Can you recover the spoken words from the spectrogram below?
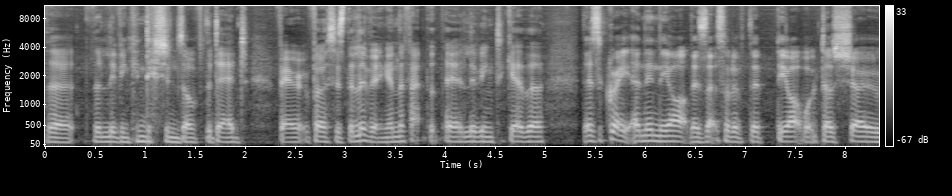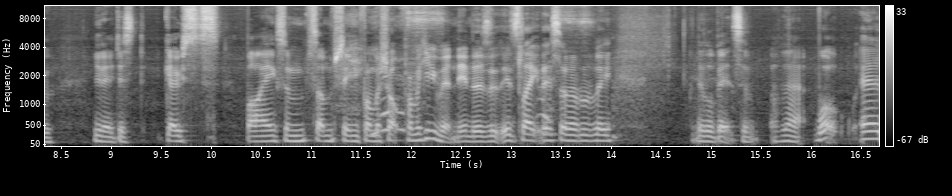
the the living conditions of the dead versus the living and the fact that they're living together there's a great and in the art there's that sort of the, the artwork does show you know just ghosts buying some something from a shop from a human you know, it's like there's sort of lovely little bits of, of that what uh,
